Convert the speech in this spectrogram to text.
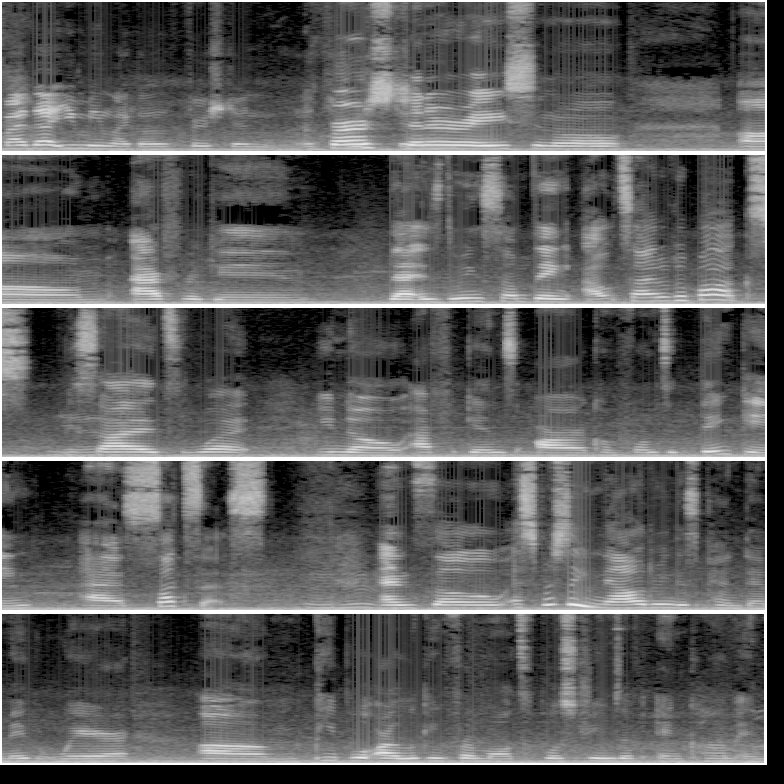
By that you mean like a first gen, a First gen- generational um, African that is doing something outside of the box Yeah. besides what you know Africans are conformed to thinking as success. Mhm. And so, especially now during this pandemic where um, people are looking for multiple streams of income and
